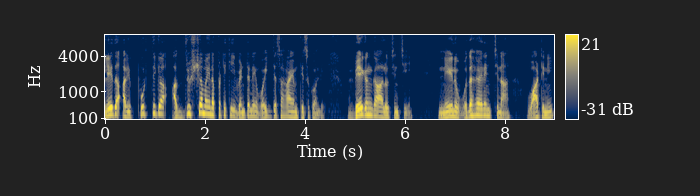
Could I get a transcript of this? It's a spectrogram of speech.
లేదా అవి పూర్తిగా అదృశ్యమైనప్పటికీ వెంటనే వైద్య సహాయం తీసుకోండి. వేగంగా ఆలోచించి నేను ఉదహరించిన వాటిని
